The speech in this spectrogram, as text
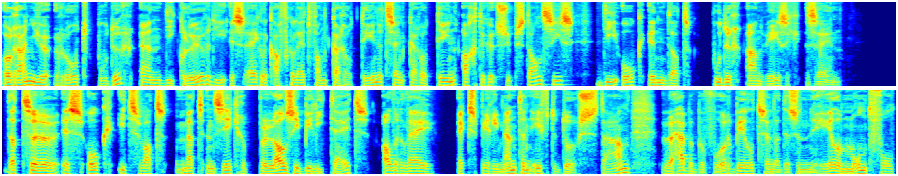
oranje-rood poeder. En die kleur die is eigenlijk afgeleid van carotene. Het zijn caroteenachtige substanties die ook in dat poeder aanwezig zijn. Dat uh, is ook iets wat met een zekere plausibiliteit allerlei experimenten heeft doorstaan. We hebben bijvoorbeeld, en dat is een hele mond vol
